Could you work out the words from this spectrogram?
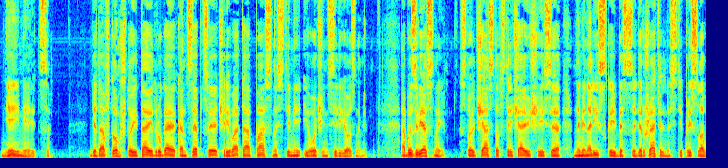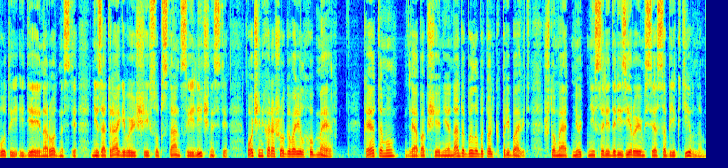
не имеется. Беда в том, что и та, и другая концепция чревата опасностями и очень серьезными. Об известной, столь часто встречающейся номиналистской бессодержательности, пресловутой идеи народности, не затрагивающей субстанции личности, очень хорошо говорил Хубмейер. К этому, для обобщения, надо было бы только прибавить, что мы отнюдь не солидаризируемся с объективным,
